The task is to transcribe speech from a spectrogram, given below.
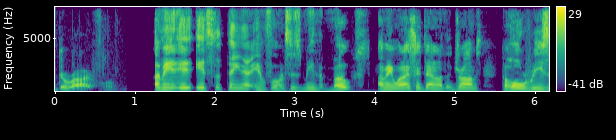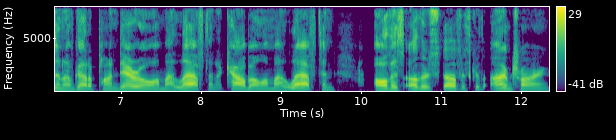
derive from. I mean, it, it's the thing that influences me the most. I mean, when I sit down at the drums, the whole reason I've got a pandero on my left and a cowbell on my left and all this other stuff is because I'm trying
